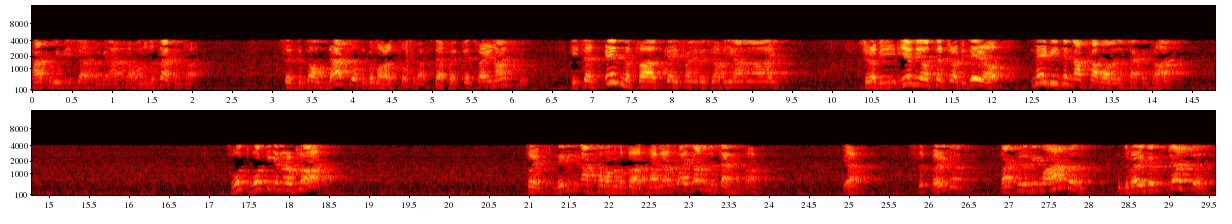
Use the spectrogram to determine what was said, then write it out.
how can we be certain we're going to have kavanah the second time? Says the Gon, that's what the Gemara is talking about. So therefore, it fits very nicely. He says, in the first case, when it was Rabbi Yanai, so Rabbi Yirmiyah said to Rabbi Zera, maybe he didn't have kavanah the second time. So what, what's he going to reply? Sorry, maybe he didn't have on the first time, and that's why he done it the second time. Yeah? So, very good. That could have been what happened. It's a very good suggestion.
